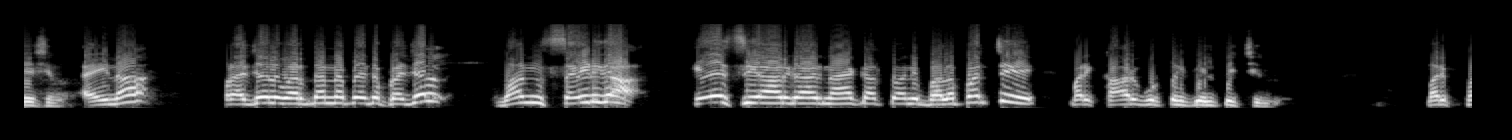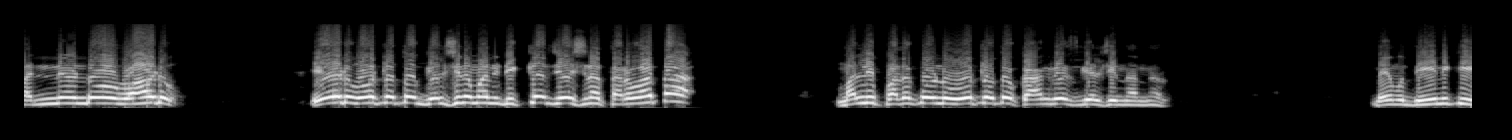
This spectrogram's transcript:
చేసింది. అయినా ప్రజలు వర్ధన్నపేట ప్రజలు వన్ సైడ్గా కేసీఆర్ గారి నాయకత్వాన్ని బలపరిచి మరి కారు గుర్తుని గెలిపించింది. మరి పన్నెండో వాడు ఏడు ఓట్లతో గెలిచినమని డిక్లేర్ చేసిన తర్వాత మళ్ళీ పదకొండు ఓట్లతో కాంగ్రెస్ గెలిచిందన్నారు. మేము దీనికి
